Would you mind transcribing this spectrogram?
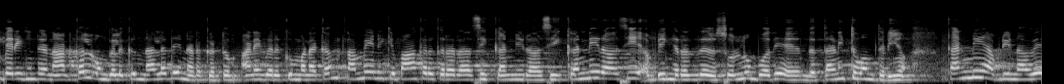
வருகின்ற நாட்கள் உங்களுக்கு நல்லதே நடக்கட்டும். அனைவருக்கும் வணக்கம். நம்ம இன்னைக்கு பார்க்க இருக்கிற ராசி கன்னி ராசி. கன்னி ராசி அப்படிங்கிறது சொல்லும் போதே இந்த தனித்துவம் தெரியும். கன்னி அப்படின்னாவே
